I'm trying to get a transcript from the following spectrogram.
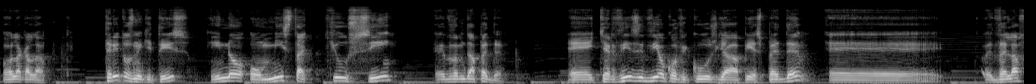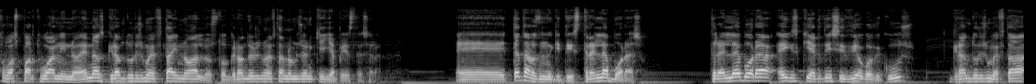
όλα καλά. Τρίτος νικητής είναι ο Mista QC75. Ε, κερδίζει δύο κωδικούς για PS5. Ε, The Last of Us Part 1 είναι ο ένας, Grand Turismo 7 είναι ο άλλος. Το Grand Turismo 7 νομίζω είναι και για PS4. Ε, τέταρτος νικητής, Τρελέμπορας. Τρελέμπορα έχεις κερδίσει δύο κωδικούς. Grand Turismo 7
